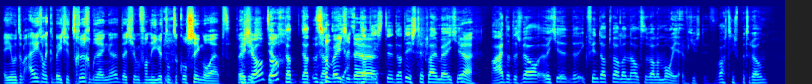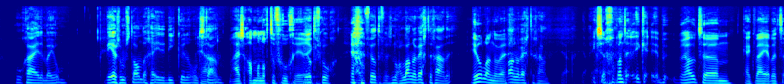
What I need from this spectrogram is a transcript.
En je moet hem eigenlijk een beetje terugbrengen dat je hem van hier tot de Kossingel hebt. Weet je wel, toch? dat, dat, dat, is een beetje de... dat, is de, dat is een klein beetje. Ja. Maar dat is wel, weet je, ik vind dat wel een, altijd wel een mooie. Eventjes de verwachtingspatroon. Hoe ga je ermee om? Weersomstandigheden die kunnen ontstaan. maar hij is allemaal nog te vroeg, Erik. Heel te vroeg. Ja. Veel te vroeg. is nog lange weg te gaan, hè? Heel lange weg. Lange weg te gaan. Ja. Ik zeg, want ik eh, überhaupt, um, kijk, wij hebben het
